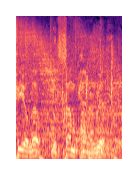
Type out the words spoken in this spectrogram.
Filled up with some kind of rhythm.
